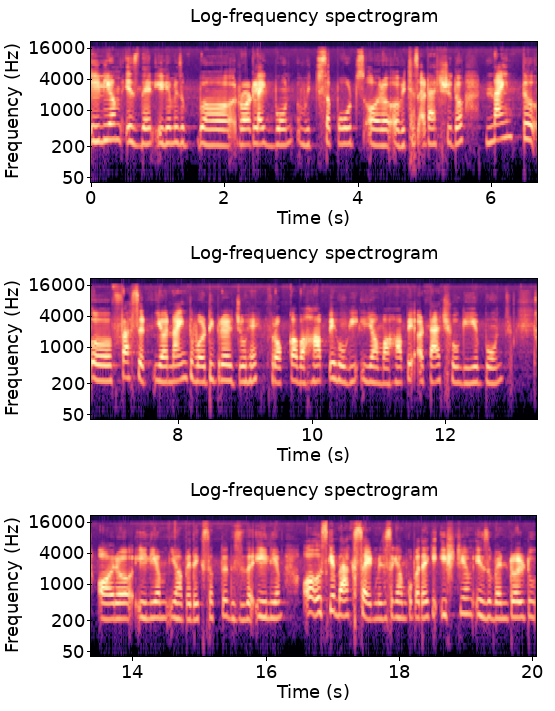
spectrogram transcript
ilium is there. Ilium is a uh, rod like bone which supports or uh, which is attached to the ninth uh, facet या ninth vertebra जो है फ्रॉक का वहाँ पे होगी या वहाँ पे अटैच होगी ये बोन्स और ईलियम uh, यहाँ पे देख सकते हो दिस इज़ द ईलियम और उसके बैक साइड में जैसे कि हमको पता है कि ischium is ventral to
